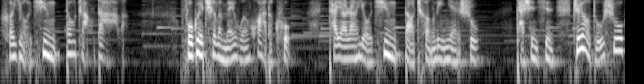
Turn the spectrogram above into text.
和有庆都长大了。福贵吃了没文化的苦，他要让有庆到城里念书。他深信，只有读书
